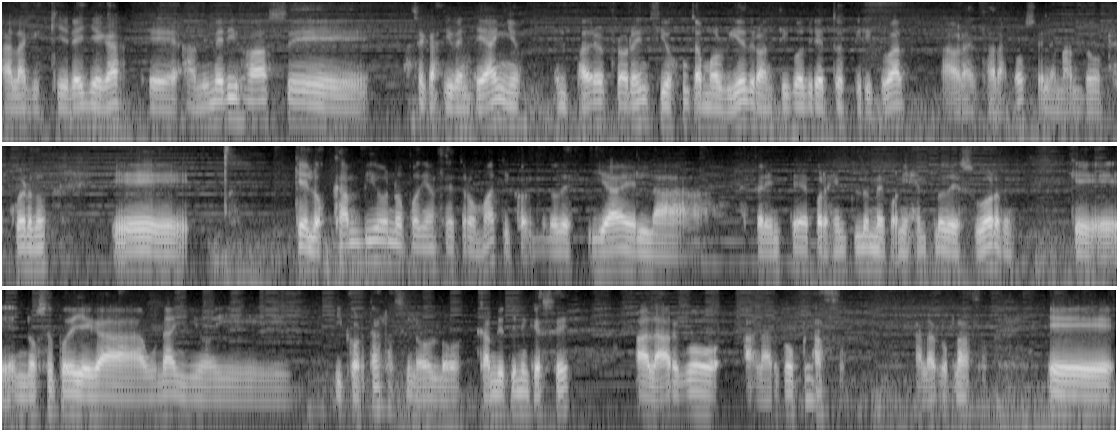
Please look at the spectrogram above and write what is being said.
a la que quiere llegar. A mí me dijo hace, hace casi 20 años el padre Florencio junto a Morviedro, antiguo director espiritual, ahora en Zaragoza, le mando recuerdo, eh, que los cambios no podían ser traumáticos. Me lo decía en la referente, por ejemplo, me ponía ejemplo de su orden, que no se puede llegar a un año y, y cortarlo, sino los cambios tienen que ser a largo, a largo plazo. A largo plazo. Eh,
